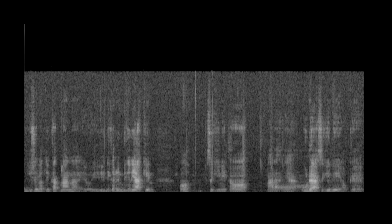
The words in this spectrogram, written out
Istilah tingkat mana? Ini kan yang bikin yakin. Oh segini toh marahnya. Udah segini oke.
